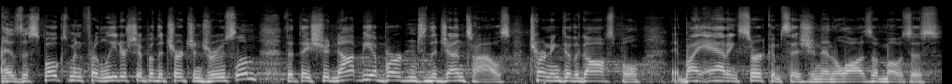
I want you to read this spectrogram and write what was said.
as the spokesman for the leadership of the church in Jerusalem that they should not be a burden to the Gentiles turning to the gospel by adding circumcision in the laws of Moses.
